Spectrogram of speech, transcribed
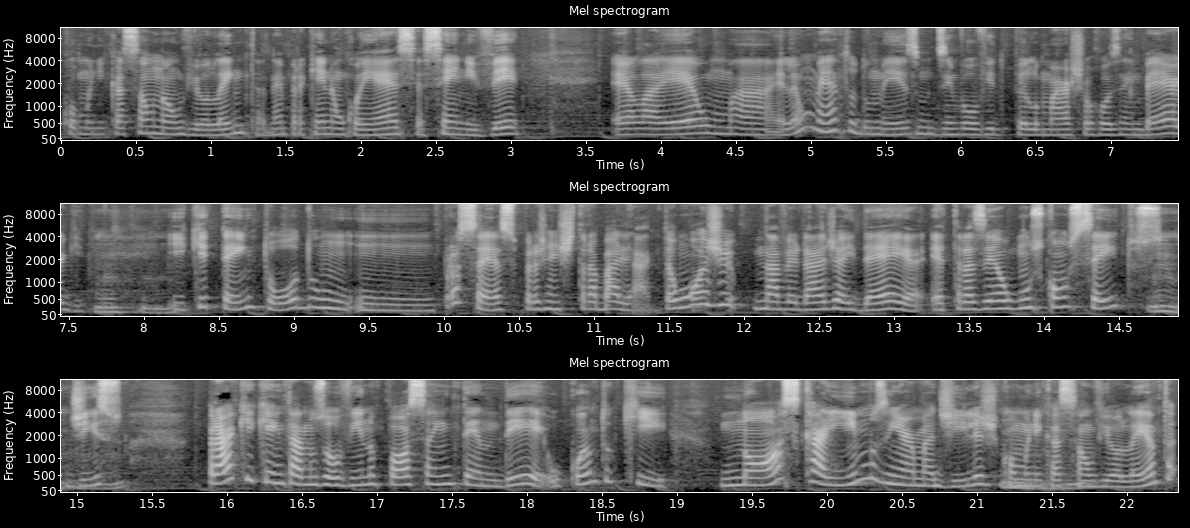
comunicação não violenta, né? Para quem não conhece, a CNV, ela é uma, ela é um método mesmo desenvolvido pelo Marshall Rosenberg Uhum. e que tem todo um, um processo para a gente trabalhar. Então, hoje, na verdade, a ideia é trazer alguns conceitos Uhum. disso para que quem está nos ouvindo possa entender o quanto que nós caímos em armadilhas de comunicação violenta,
